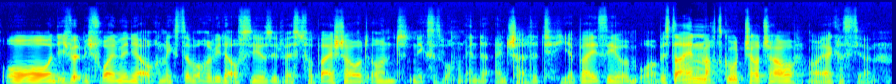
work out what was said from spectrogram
Und ich würde mich freuen, wenn ihr auch nächste Woche wieder auf SEO Südwest vorbeischaut und nächstes Wochenende einschaltet hier bei SEO im Ohr. Bis dahin, macht's gut, ciao, ciao, euer Christian.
